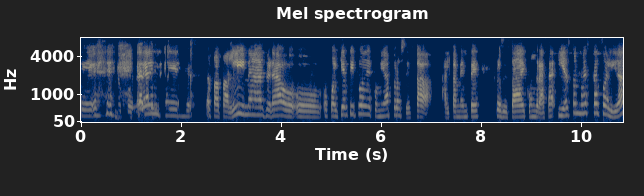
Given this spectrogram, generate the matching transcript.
eh, eran eh, papalinas, ¿verdad? O, o, cualquier tipo de comida procesada, altamente procesada y con grasa. Y esto no es casualidad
